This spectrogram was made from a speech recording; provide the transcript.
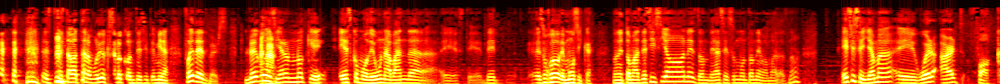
Este, Estaba tan aburrido que solo conté siete. Mira, fue Deadverse. Luego Ajá. enseñaron uno que es como de una banda, este, de, es un juego de música, donde tomas decisiones, donde haces un montón de mamadas, ¿no? Ese se llama eh, Where Art Fuck.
